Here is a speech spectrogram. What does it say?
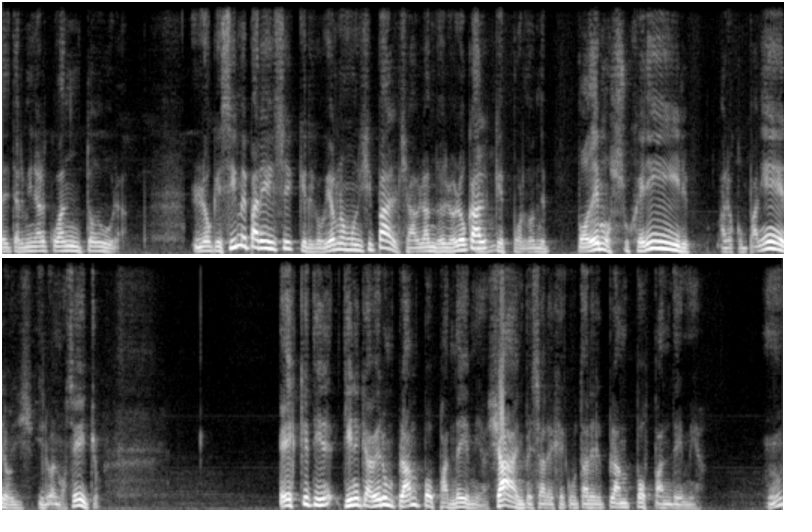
determinar cuánto dura. Lo que sí me parece que el gobierno municipal, ya hablando de lo local, que es por donde podemos sugerir a los compañeros, y, y lo hemos hecho, es que tiene, tiene que haber un plan post pandemia, ya empezar a ejecutar el plan post pandemia. ¿Mm?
